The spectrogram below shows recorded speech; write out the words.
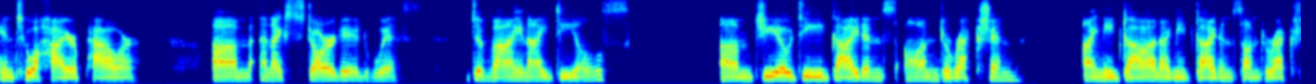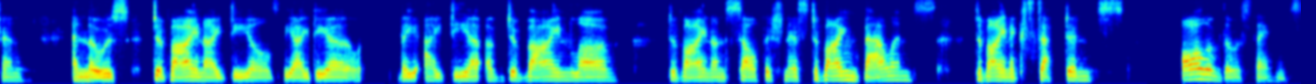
into a higher power. Um, and I started with divine ideals, um, God guidance on direction. I need God, I need guidance on direction. And those divine ideals, the idea, the idea of divine love, divine unselfishness, divine balance, divine acceptance, all of those things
